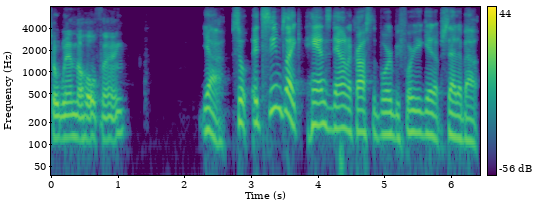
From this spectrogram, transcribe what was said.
to win the whole thing. Yeah. So it seems like hands down across the board before you get upset about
